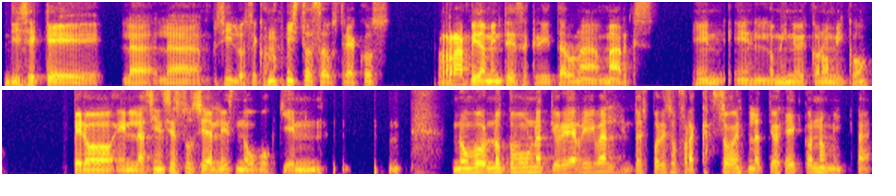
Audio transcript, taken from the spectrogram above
dice que la, la, pues sí, los economistas austriacos rápidamente desacreditaron a Marx en, en el dominio económico, pero en las ciencias sociales no hubo quien, no hubo, no tuvo una teoría rival, entonces por eso fracasó en la teoría económica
